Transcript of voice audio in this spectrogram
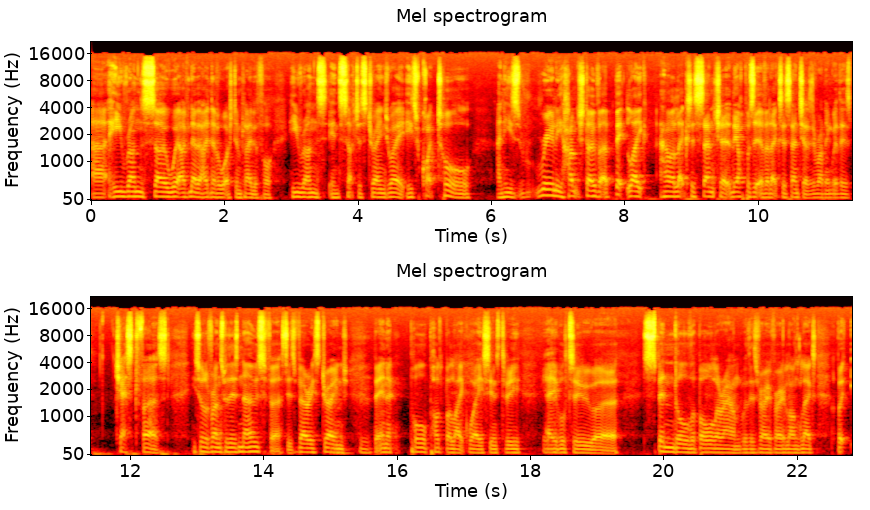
Uh, he runs so weird. I've never I'd never watched him play before. He runs in such a strange way. He's quite tall and he's really hunched over, a bit like how Alexis Sanchez, the opposite of Alexis Sanchez, is running with his chest first. He sort of runs with his nose first. It's very strange, but in a Paul Pogba like way, seems to be Yeah. able to uh, spindle the ball around with his very very long legs. But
